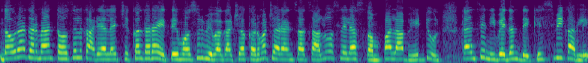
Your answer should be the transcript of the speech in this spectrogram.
दौऱ्यादरम्यान तहसील कार्यालय चिखलदरा येथे महसूल विभागाच्या कर्मचाऱ्यांचा चालू असलेल्या संपाला भेट देऊन त्यांचे निवेदन देखील स्वीकारले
